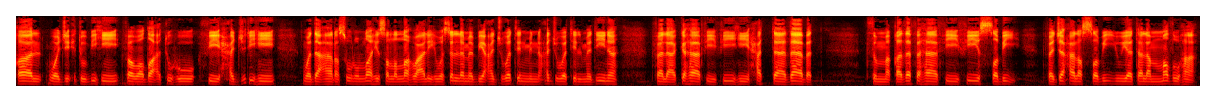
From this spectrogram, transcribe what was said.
قال وجئت به فوضعته في حجره. ودعا رسول الله صلى الله عليه وسلم بعجوة من عجوة المدينة فلاكها في فيه حتى ذابت. ثم قذفها في في الصبي فجعل الصبي يتلمضها.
